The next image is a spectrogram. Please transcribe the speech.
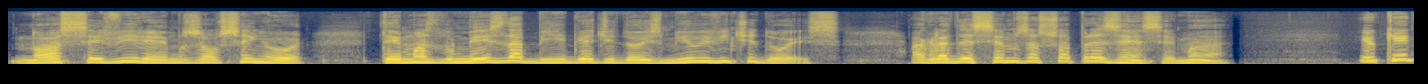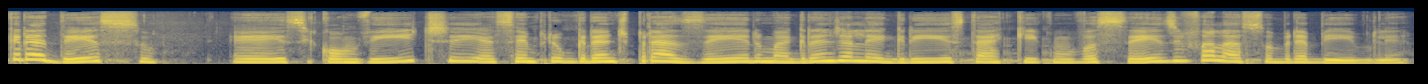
Nós Serviremos ao Senhor, temas do mês da Bíblia de 2022. Agradecemos a sua presença, irmã. Eu que agradeço é, esse convite. É sempre um grande prazer, uma grande alegria estar aqui com vocês e falar sobre a Bíblia.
